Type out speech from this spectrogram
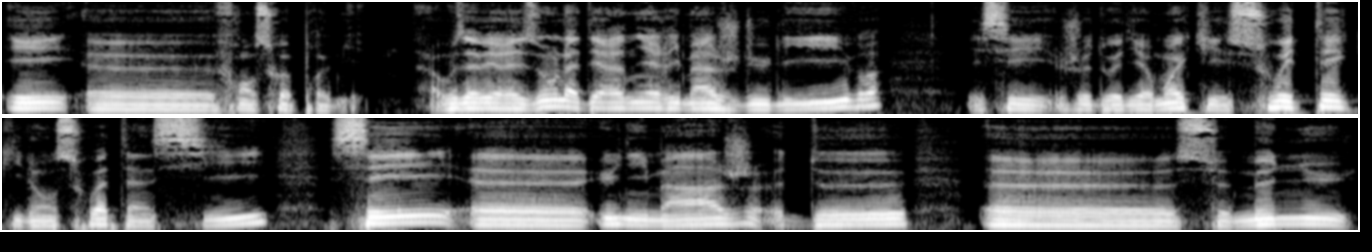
et euh, François Ier. Alors vous avez raison, la dernière image du livre, et c'est, je dois dire moi, qui ai souhaité qu'il en soit ainsi, c'est euh, une image de euh, ce menu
